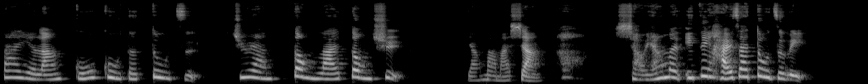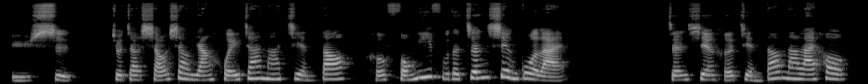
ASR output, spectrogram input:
大野狼鼓鼓的肚子。居然动来动去，羊妈妈想，小羊们一定还在肚子里，于是就叫小小羊回家拿剪刀和缝衣服的针线过来。针线和剪刀拿来后，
